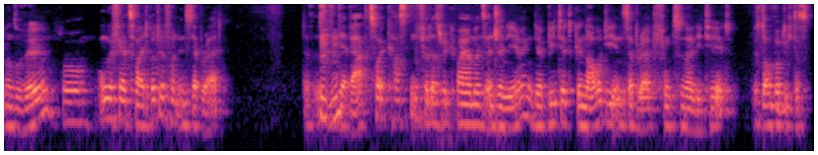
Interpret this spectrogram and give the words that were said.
wenn man so will, so ungefähr zwei Drittel von Instabrad. Das ist mhm. der Werkzeugkasten für das Requirements Engineering. Der bietet genau die Instabrad-Funktionalität. Ist auch wirklich das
